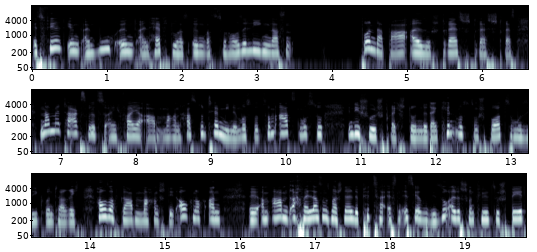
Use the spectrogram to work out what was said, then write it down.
Es fehlt irgendein Buch, irgendein Heft, du hast irgendwas zu Hause liegen lassen. Wunderbar, also Stress, Stress, Stress. Nachmittags willst du eigentlich Feierabend machen, hast du Termine, musst du zum Arzt, musst du in die Schulsprechstunde, dein Kind muss zum Sport, zum Musikunterricht, Hausaufgaben machen steht auch noch an. Äh, am Abend, ach, weil lass uns mal schnell eine Pizza essen, ist ja sowieso alles schon viel zu spät.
